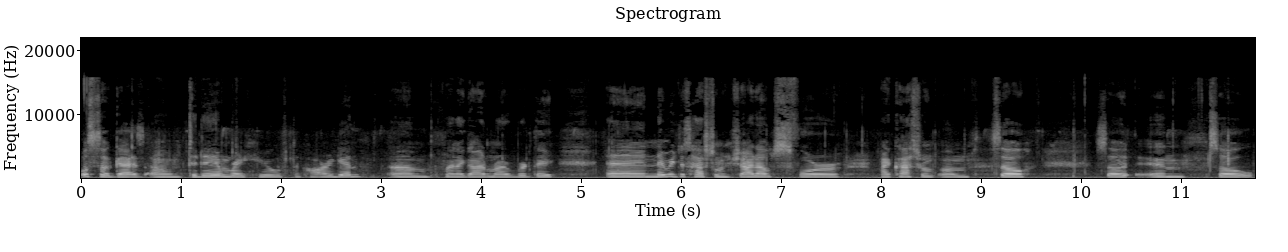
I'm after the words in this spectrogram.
What's up guys? Um today I'm right here with the car again. Um when I got my birthday. And let me just have some shout outs for my classroom. Um so so and so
